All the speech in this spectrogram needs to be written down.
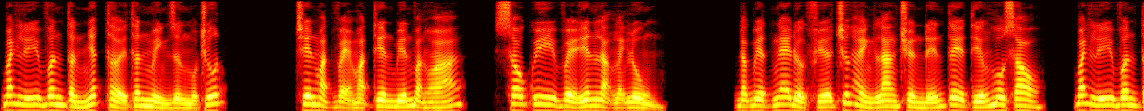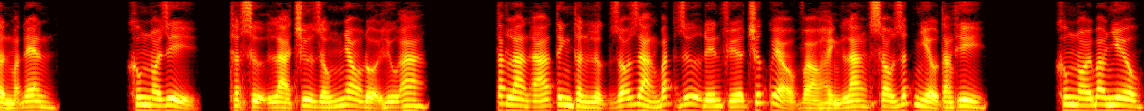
Bách Lý Vân Tần nhất thời thân mình dừng một chút. Trên mặt vẻ mặt thiên biến vạn hóa, sau quy về yên lặng lạnh lùng. Đặc biệt nghe được phía trước hành lang truyền đến tê tiếng hô sau, Bách Lý Vân Tần mặt đen. Không nói gì, thật sự là chưa giống nhau đội hưu A. Tắc Lan Á tinh thần lực rõ ràng bắt giữ đến phía trước quẻo vào hành lang sau rất nhiều tăng thi. Không nói bao nhiêu,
